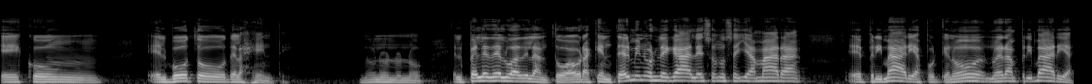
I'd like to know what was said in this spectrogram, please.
eh, con el voto de la gente. No, no, no, no. El PLD lo adelantó. Ahora, que en términos legales eso no se llamara eh, primarias, porque no, no eran primarias,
